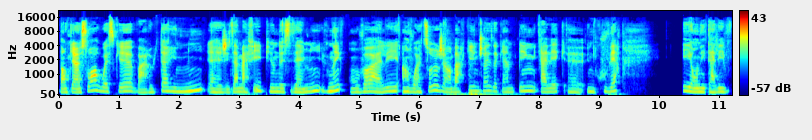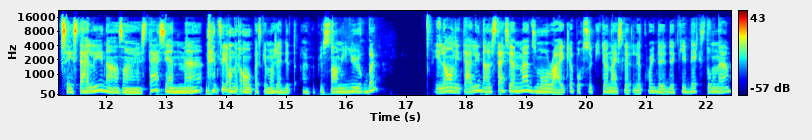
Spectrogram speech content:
Donc, un soir où est-ce que vers 8h30, euh, j'ai dit à ma fille puis une de ses amies, venez, on va aller en voiture. J'ai embarqué une chaise de camping avec euh, une couverte et on est allé s'installer dans un stationnement, tu sais, on, parce que moi j'habite un peu plus en milieu urbain. Et là, on est allé dans le stationnement du Mont-Wright, pour ceux qui connaissent le, coin de, de Québec, Stoneham.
